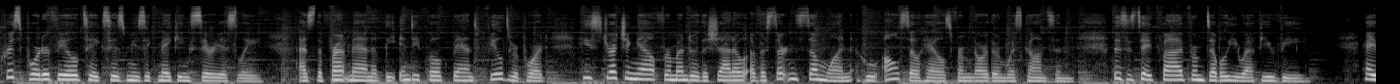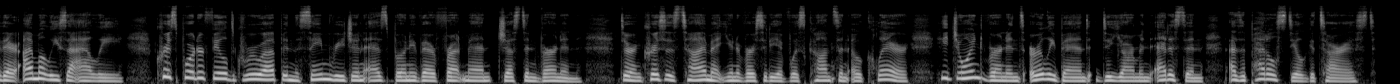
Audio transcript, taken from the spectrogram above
Chris Porterfield takes his music making seriously. As the frontman of the indie folk band Field Report, he's stretching out from under the shadow of a certain someone who also hails from northern Wisconsin. This is Take 5 from WFUV. Hey there, I'm Alisa Ali. Chris Porterfield grew up in the same region as Bon Iver frontman Justin Vernon. During Chris's time at University of Wisconsin Eau Claire, he joined Vernon's early band DeYarmond Edison as a pedal steel guitarist.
